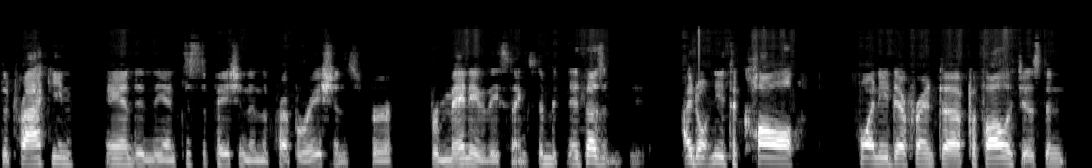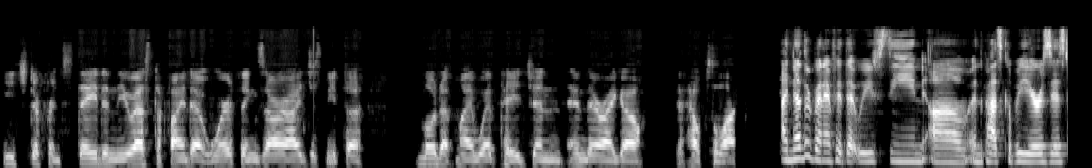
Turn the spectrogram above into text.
the tracking and in the anticipation and the preparations for for many of these things. It doesn't. I don't need to call 20 different uh, pathologists in each different state in the U.S. to find out where things are. I just need to load up my web page and and there I go. It helps a lot. Another benefit that we've seen um, in the past couple of years is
